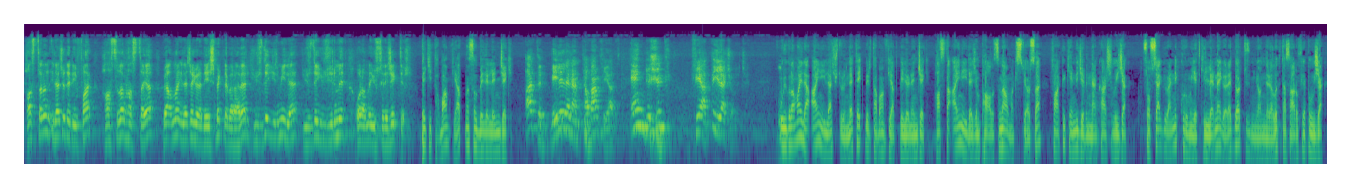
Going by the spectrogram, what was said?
Hastanın ilacı ödediği fark hastadan hastaya ve alınan ilaca göre değişmekle beraber %20 ile %120 oranında yükselecektir. Peki taban fiyat nasıl belirlenecek? Artık belirlenen taban fiyat en düşük fiyatlı ilaç olacak. Uygulamayla aynı ilaç türünde tek bir taban fiyat belirlenecek. Hasta aynı ilacın pahalısını almak istiyorsa farkı kendi cebinden karşılayacak. Sosyal Güvenlik Kurumu yetkililerine göre 400 milyon liralık tasarruf yapılacak.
